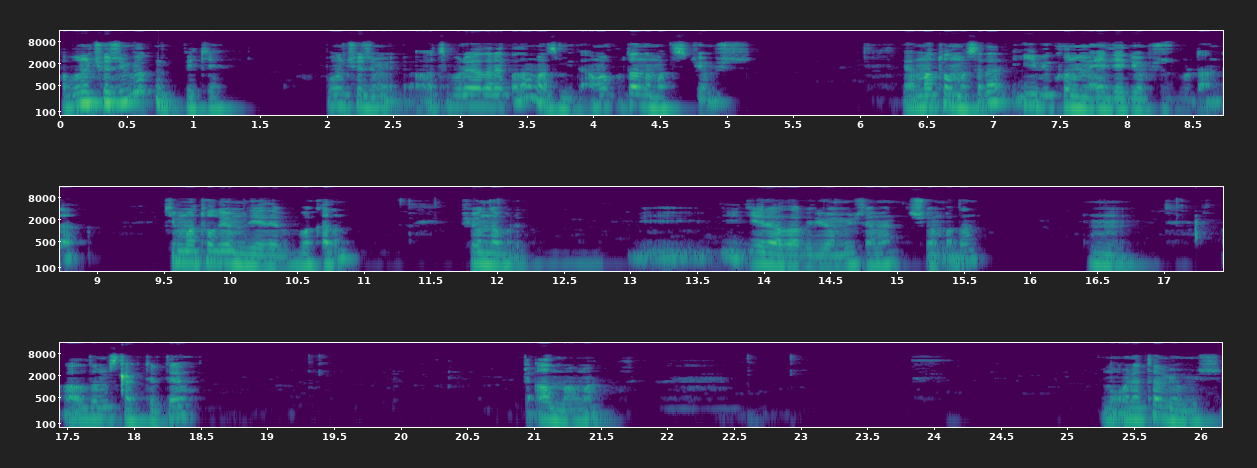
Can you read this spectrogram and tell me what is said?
Ha, bunun çözümü yok mu peki? Bunun çözümü atı buraya alarak olamaz mıydı? Ama buradan da mat istiyormuşuz. Ya mat olmasa da iyi bir konum elde ediyormuşuz buradan da. Kim mat oluyor mu diye de bir bakalım. Piyonla buraya geri alabiliyor muyuz hemen şey olmadan? Hmm. Aldığımız takdirde alma ama bunu oynatamıyor muyuz?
